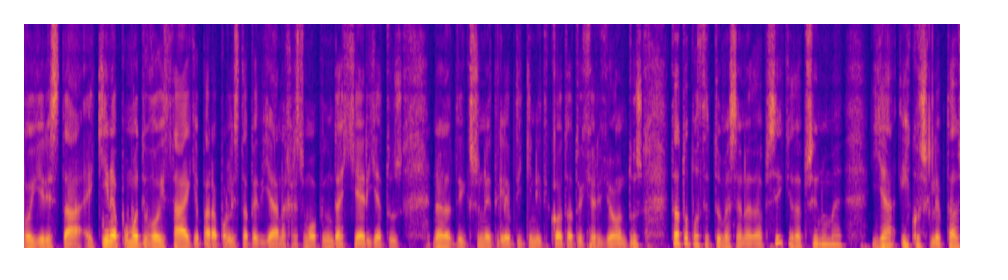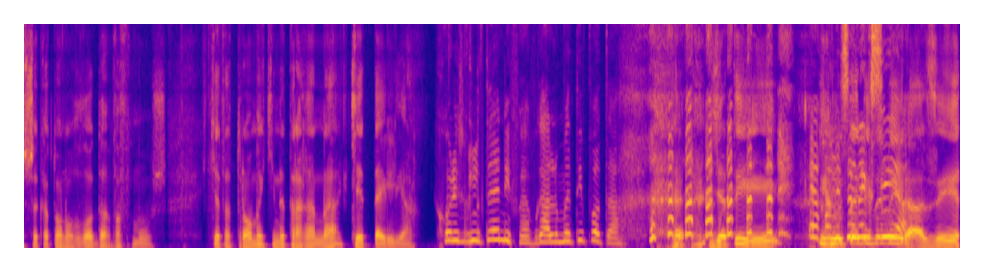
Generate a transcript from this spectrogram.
στριφογυριστά. Εκεί να πούμε ότι βοηθάει και πάρα πολύ στα παιδιά να χρησιμοποιούν τα χέρια τους, να αναπτύξουν τη λεπτή κινητικότητα των χεριών τους. Τα τοποθετούμε σε ένα ταψί και τα ψήνουμε για 20 λεπτά στους 180 βαθμούς. Και τα τρώμε και είναι τραγανά και τέλεια. Χωρίς γλουτένι θα βγάλουμε τίποτα. Γιατί; Η γλουτένι δεν μοιράζει.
